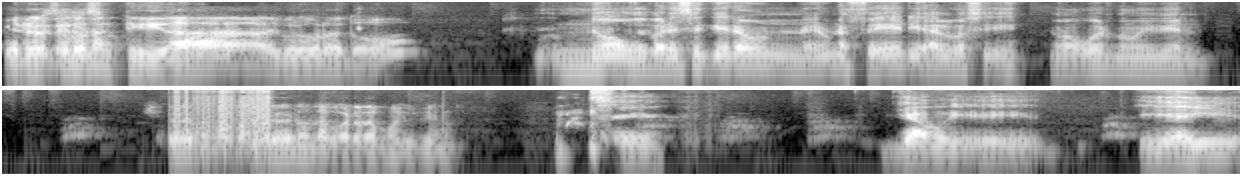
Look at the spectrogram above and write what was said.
¿Pero era una actividad de Colo de todo? No, me parece que era, una feria, algo así. No me acuerdo muy bien. Yo creo que no te acuerdas muy bien. Sí. Ya voy. Y, ahí,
